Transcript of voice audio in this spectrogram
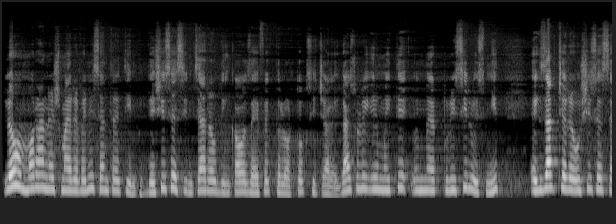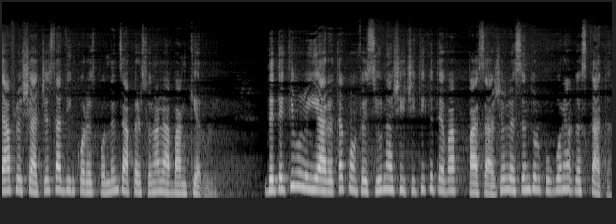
Leo Moran își mai revenise între timp. Deși se simțea rău din cauza efectelor toxice ale gazului, îi mărturisi lui Smith exact ce reușise să se afle și acesta din corespondența personală a bancherului. Detectivul îi arătă confesiunea și citi câteva pasaje, lăsându-l cu gura găscată.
